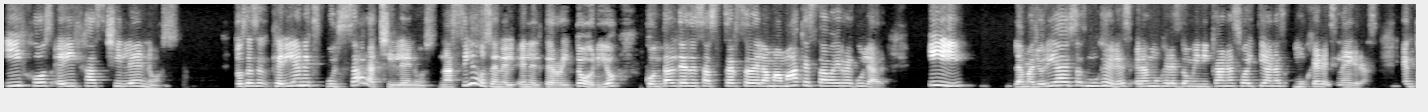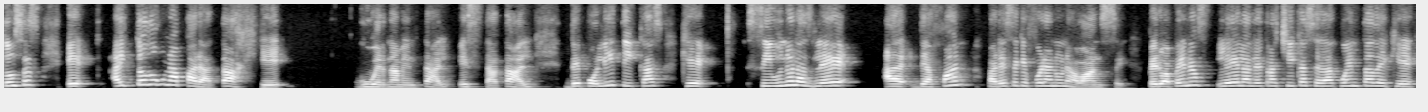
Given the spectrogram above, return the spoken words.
hijos e hijas chilenos. Entonces querían expulsar a chilenos nacidos en el, en el territorio con tal de deshacerse de la mamá que estaba irregular. Y la mayoría de esas mujeres eran mujeres dominicanas o haitianas, mujeres negras. Entonces, eh, hay todo un aparataje gubernamental, estatal, de políticas que si uno las lee de afán parece que fueran un avance, pero apenas lee la letra chica se da cuenta de que,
